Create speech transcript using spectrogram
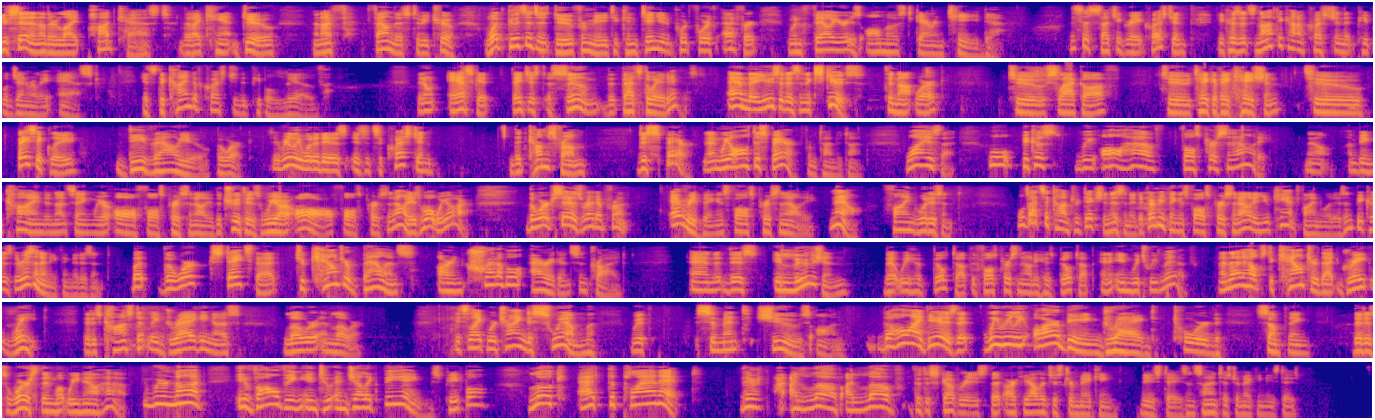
You've said in other light podcasts that I can't do, and I've found this to be true. What good does it do for me to continue to put forth effort when failure is almost guaranteed? This is such a great question because it's not the kind of question that people generally ask. It's the kind of question that people live. They don't ask it, they just assume that that's the way it is. And they use it as an excuse to not work, to slack off, to take a vacation, to basically devalue the work. See, really what it is, is it's a question that comes from despair. And we all despair from time to time. Why is that? Well, because we all have false personality. Now, I'm being kind and not saying we are all false personality. The truth is we are all false personality is what we are. The work says right up front, Everything is false personality. Now, find what isn't. Well, that's a contradiction, isn't it? If everything is false personality, you can't find what isn't because there isn't anything that isn't. But the work states that to counterbalance our incredible arrogance and pride and this illusion that we have built up, that false personality has built up, and in which we live. And that helps to counter that great weight that is constantly dragging us lower and lower. It's like we're trying to swim with cement shoes on. The whole idea is that we really are being dragged toward something that is worse than what we now have. We're not evolving into angelic beings, people. Look at the planet. There, I, I love, I love the discoveries that archaeologists are making these days and scientists are making these days.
